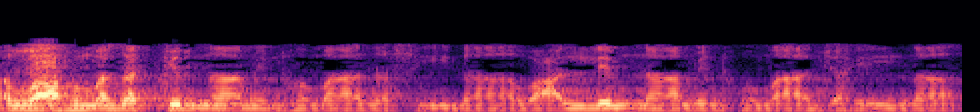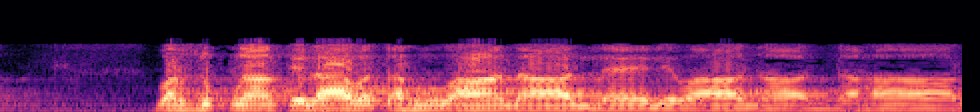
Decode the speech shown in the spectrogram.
अल्लाहुम्म ज़क्किरना मिन्हु मा नसीना व अल्लिमना मिन्हु मा जहिलना वरजुकना तिलावतहु आना लैल आना नहार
